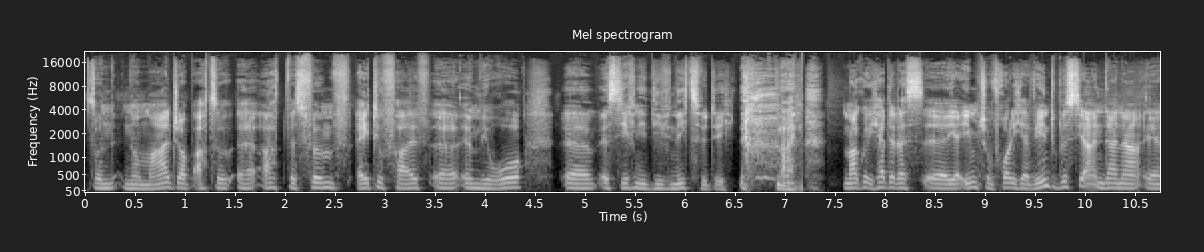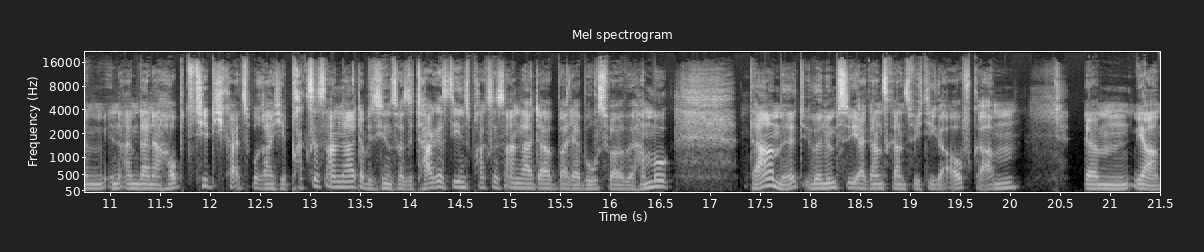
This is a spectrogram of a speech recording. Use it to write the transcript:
so ein Normaljob 8, zu, äh, 8 bis 5, 8 to 5 äh, im Büro äh, ist definitiv nichts für dich. Nein. Marco, ich hatte das äh, ja eben schon freudig erwähnt. Du bist ja in, deiner, ähm, in einem deiner Haupttätigkeitsbereiche Praxisanleiter bzw. Tagesdienstpraxisanleiter bei der Berufsfeuerwehr Hamburg. Damit übernimmst du ja ganz, ganz wichtige Aufgaben. Ähm, ja,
